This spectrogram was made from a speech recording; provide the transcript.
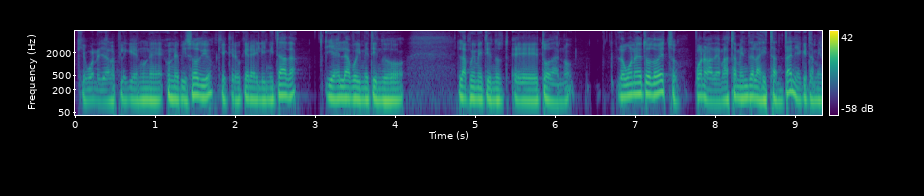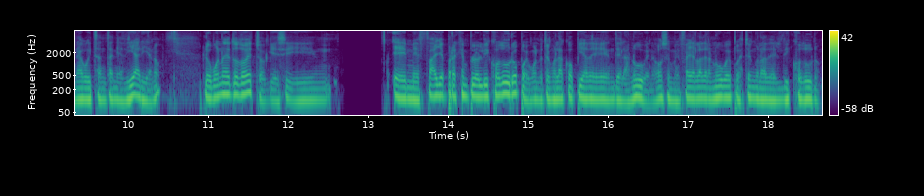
que bueno, ya lo expliqué en un, episodio, que creo que era ilimitada, y ahí la voy metiendo, la voy metiendo eh, todas, ¿no? Lo bueno de todo esto, bueno, además también de las instantáneas, que también hago instantáneas diarias, ¿no? Lo bueno de todo esto, que si eh, me falla, por ejemplo, el disco duro, pues bueno, tengo la copia de, la nube, ¿no? Si me falla la de la nube, pues tengo la del disco duro.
